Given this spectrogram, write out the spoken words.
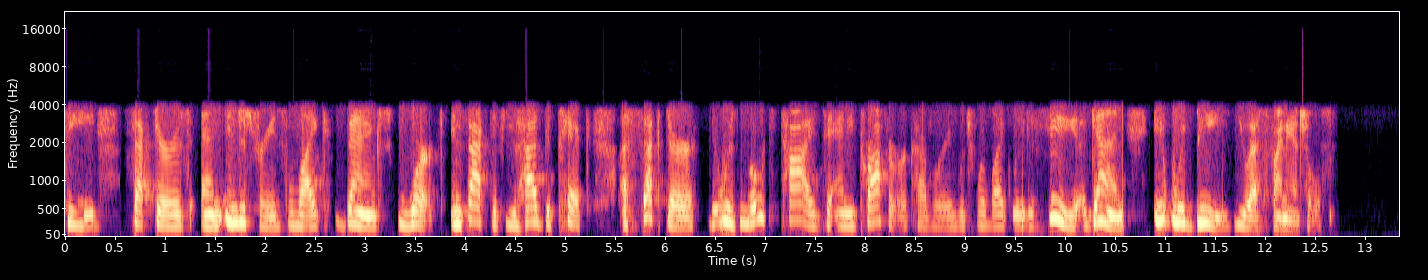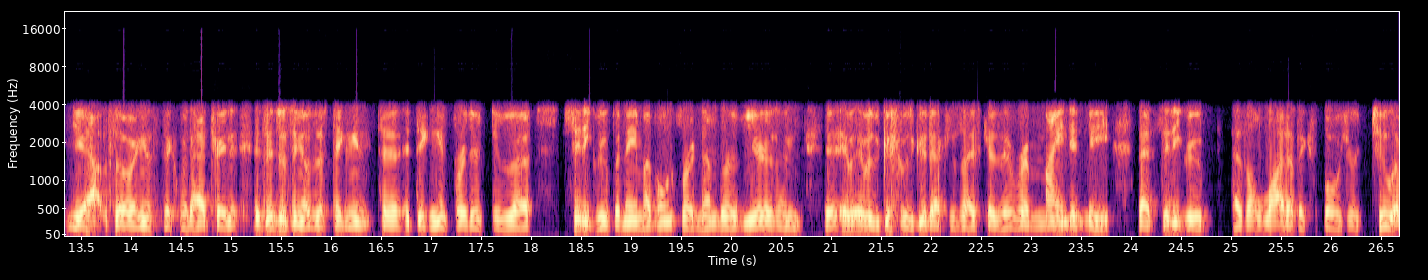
see sectors and industries like banks work. In fact, if you had to pick a sector that was most tied to any profit recovery, which we're likely to see, again, it would be U.S. financials. Yeah, so I'm going to stick with that trade. It's interesting. I was just digging into digging in further to uh, Citigroup, a name I've owned for a number of years, and it, it was good, it was a good exercise because it reminded me that Citigroup has a lot of exposure to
